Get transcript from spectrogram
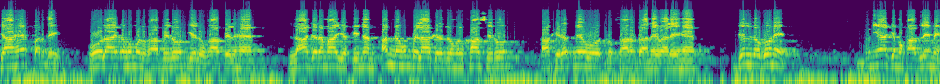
کیا ہے پردے۔ وہ لائقہم الغافلون، یہ لوگ غافل ہیں۔ لا جرما یقیناً انہم بالآخرت هم الخاسرون۔ آخرت میں وہ نقصان اٹھانے والے ہیں۔ جن لوگوں نے دنیا کے مقابلے میں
